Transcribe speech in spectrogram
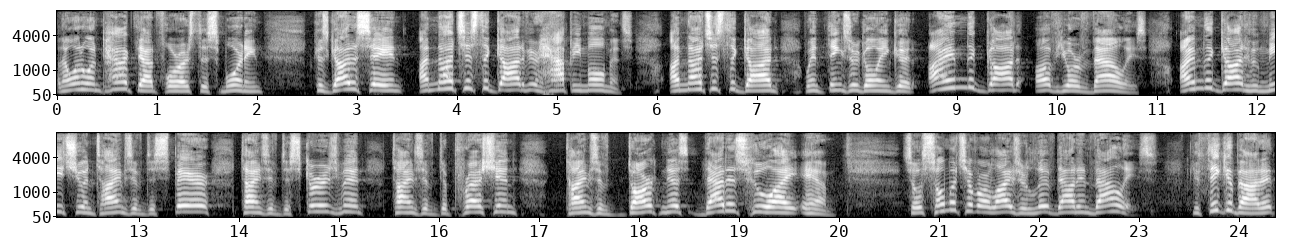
And I want to unpack that for us this morning because God is saying, I'm not just the God of your happy moments. I'm not just the God when things are going good. I'm the God of your valleys. I'm the God who meets you in times of despair, times of discouragement, times of depression, times of darkness. That is who I am. So, so much of our lives are lived out in valleys you think about it,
